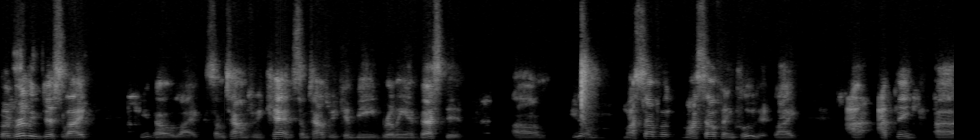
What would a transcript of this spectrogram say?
but really just like, you know, like sometimes we can, sometimes we can be really invested. Um, you know, myself myself included. Like, I, I think uh,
